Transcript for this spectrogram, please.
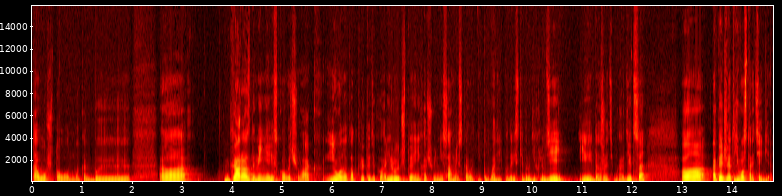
того, что он как бы а, гораздо менее рисковый чувак, и он это открыто декларирует, что я не хочу ни сам рисковать, ни подводить под риски других людей, и даже этим гордиться. А, опять же, это его стратегия.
